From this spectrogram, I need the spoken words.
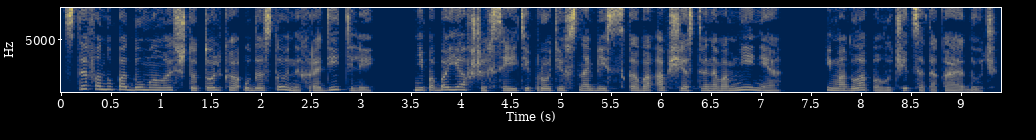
Стефану подумалось, что только у достойных родителей, не побоявшихся идти против снобистского общественного мнения, и могла получиться такая дочь.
